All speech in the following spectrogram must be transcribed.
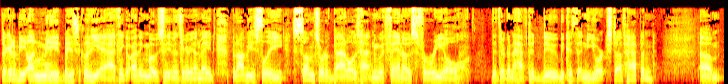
they're going to be unmade basically. Yeah, I think I think most of the events are going to be unmade, but obviously some sort of battle is happening with Thanos for real that they're going to have to do because that New York stuff happened. Um,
